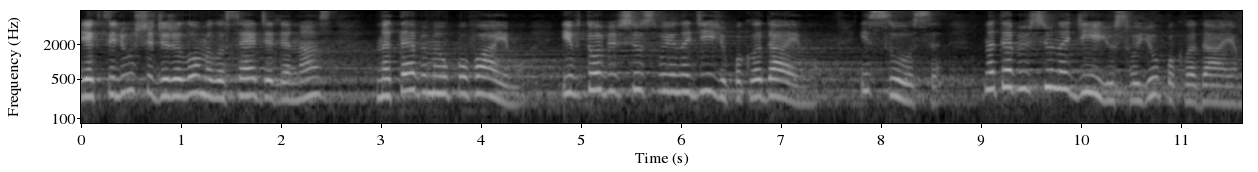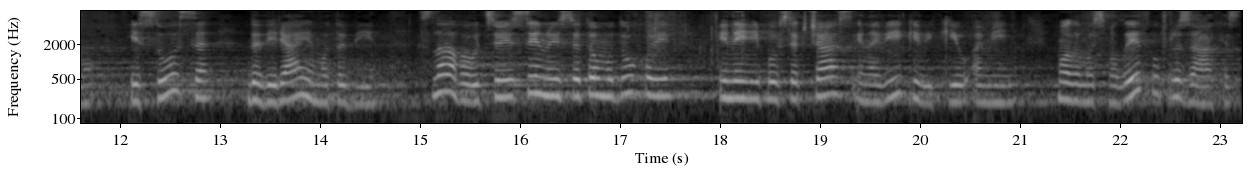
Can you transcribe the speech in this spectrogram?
як цілюще джерело милосердя для нас, на Тебе ми уповаємо і в Тобі всю свою надію покладаємо. Ісусе, на Тебе всю надію свою покладаємо. Ісусе, довіряємо Тобі. Слава Отцю і Сину, і Святому Духові, і нині, і повсякчас, і на віки віків. Амінь. Молимось молитву про захист,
